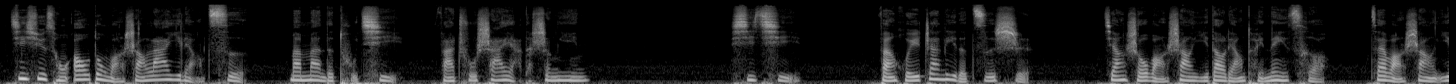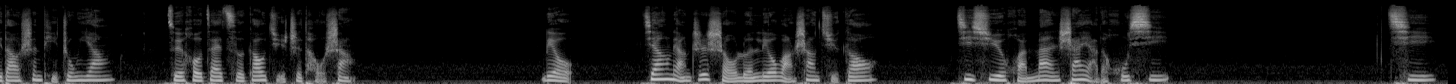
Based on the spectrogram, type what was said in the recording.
继续从凹洞往上拉一两次，慢慢的吐气，发出沙哑的声音。吸气，返回站立的姿势，将手往上移到两腿内侧，再往上移到身体中央，最后再次高举至头上。六。将两只手轮流往上举高，继续缓慢沙哑的呼吸。七，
